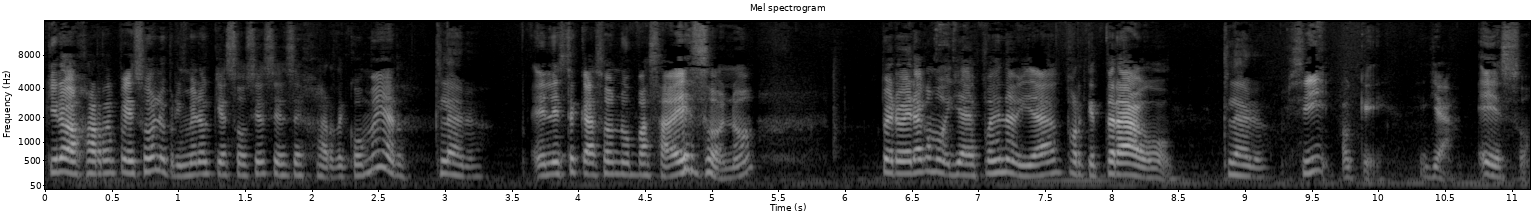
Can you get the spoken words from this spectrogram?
quiero bajar de peso, lo primero que asocias es dejar de comer. Claro. En este caso no pasa eso, ¿no? Pero era como, ya después de Navidad, porque trago. Claro. ¿Sí? Ok, ya, eso.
